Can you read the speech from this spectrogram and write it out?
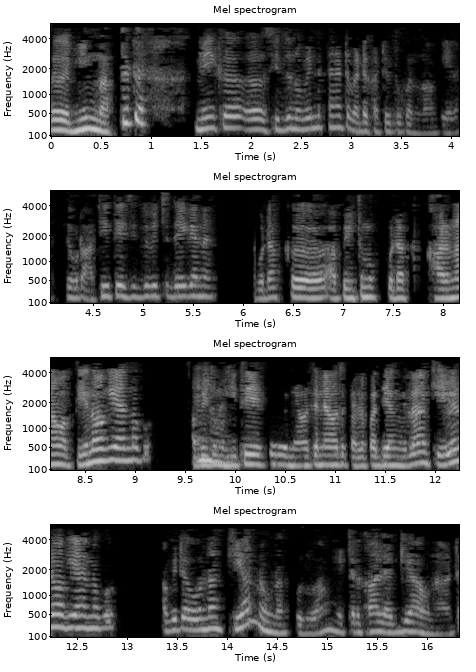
මින් මත්තට මේක සිදු නොවෙන්න තැනට වැඩ කටයුතු කරනවා කියලා. ඒකට අතීතයේ සිද්ධ වෙච්ච දේ ගැන ගොඩක් අපි හිතමු ගොඩක් කාරණාවක් තියෙනවා කියන්නකෝ. අපි හිතමු හිතේ නැවත නැවත පළපදියම් වෙලා කියවෙනවා කියන්නකෝ. අපිට ඕනනම් කියන්න උනත් පුළුවන්. මෙච්චර කාලයක් ගියා වුණාට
